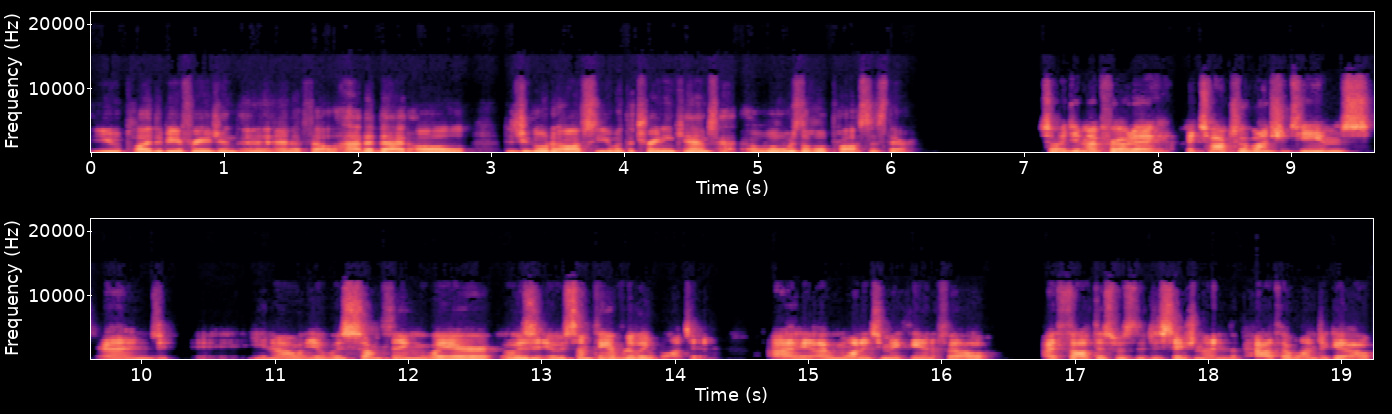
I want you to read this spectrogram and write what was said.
You applied to be a free agent in an NFL. How did that all, did you go to, obviously you went to training camps. How, what was the whole process there? so I did my pro day. I talked to a bunch of teams, and you know, it was something where it was it was something I really wanted. I, I wanted to make the NFL. I thought this was the decision and the path I wanted to go.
